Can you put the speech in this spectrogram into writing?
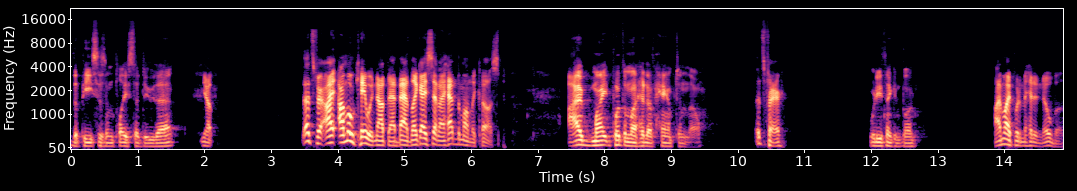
the pieces in place to do that. Yep. That's fair. I, I'm okay with not that bad. Like I said, I had them on the cusp. I might put them ahead of Hampton, though. That's fair. What are you thinking, Bug? I might put them ahead of Nova.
